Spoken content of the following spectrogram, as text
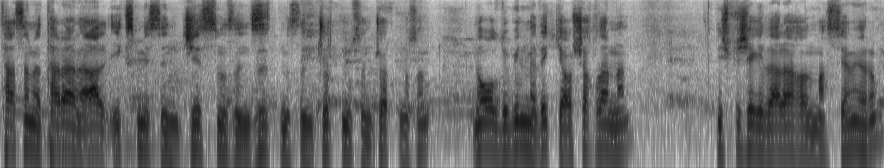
tasını taranı al x misin, cis misin, zıt mısın, cürt musun, cürt musun? Ne oldu bilmedik yavşaklarla hiçbir şekilde alakalı olmak istemiyorum.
